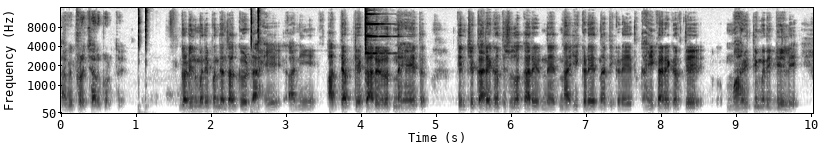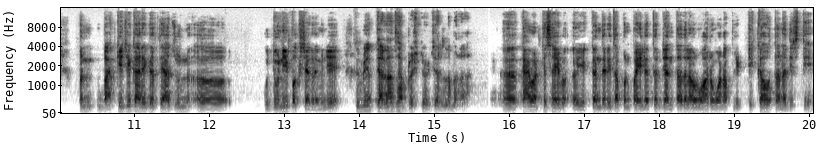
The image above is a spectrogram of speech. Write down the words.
आम्ही प्रचार करतोय. गडिंगमध्ये पण त्यांचा गट आहे आणि अद्याप ते कार्यरत नाही आहेत. त्यांचे कार्यकर्ते सुद्धा कार्यरत नाहीत ना इकडे आहेत ना तिकडे आहेत. काही कार्यकर्ते महायुतीमध्ये गेले पण बाकीचे कार्यकर्ते अजून दोन्ही पक्षाकडे म्हणजे तुम्ही त्यांनाच हा प्रश्न विचारला मला. काय वाटते साहेब? एकंदरीत आपण पाहिलं तर जनता दलावर वारंवार आपली टीका होताना दिसते.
